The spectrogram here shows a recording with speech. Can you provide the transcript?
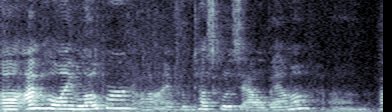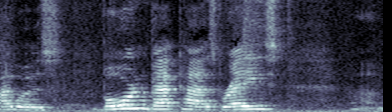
Uh, I'm Helene Loper. Uh, I'm from Tuscaloosa, Alabama. Um, I was born, baptized, raised, um,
